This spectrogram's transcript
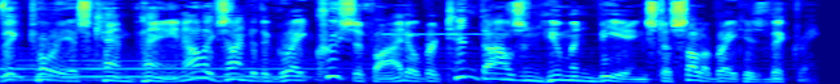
Victorious campaign, Alexander the Great crucified over 10,000 human beings to celebrate his victory.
